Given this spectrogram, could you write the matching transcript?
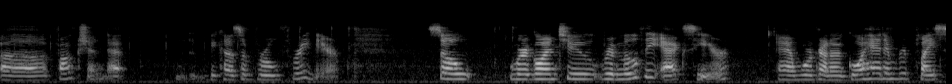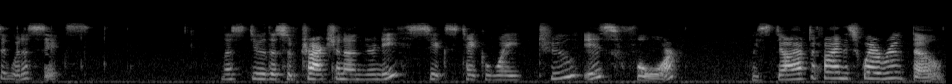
uh, function that because of rule 3 there. So we're going to remove the x here and we're going to go ahead and replace it with a 6. Let's do the subtraction underneath. 6 take away 2 is 4. We still have to find the square root though.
